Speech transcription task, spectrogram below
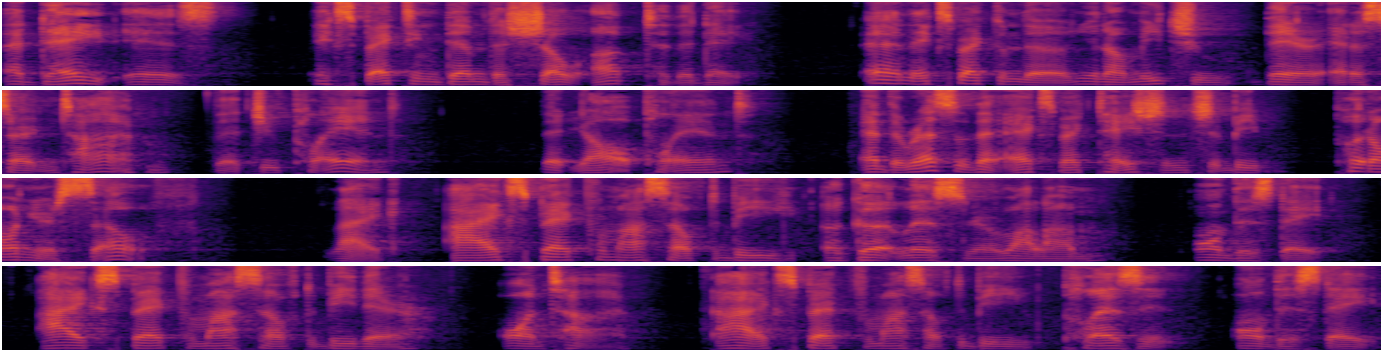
a date is expecting them to show up to the date and expect them to, you know, meet you there at a certain time that you planned, that y'all planned. And the rest of the expectations should be put on yourself. Like, I expect for myself to be a good listener while I'm on this date. I expect for myself to be there on time. I expect for myself to be pleasant on this date.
